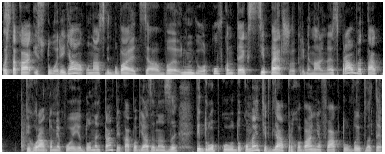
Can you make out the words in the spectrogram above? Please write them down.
Ось така історія у нас відбувається в Нью-Йорку в контексті першої кримінальної справи, так, фігурантом якої є Дональд Трамп, яка пов'язана з підробкою документів для приховання факту виплати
